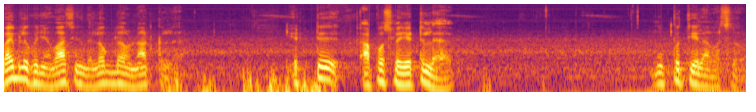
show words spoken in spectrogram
பைபிளை கொஞ்சம் வாசிங்க இந்த லாக்டவுன் நாட்களில். எட்டு அப்போஸில் எட்டில் முப்பத்தி ஏழாம் வருஷம்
